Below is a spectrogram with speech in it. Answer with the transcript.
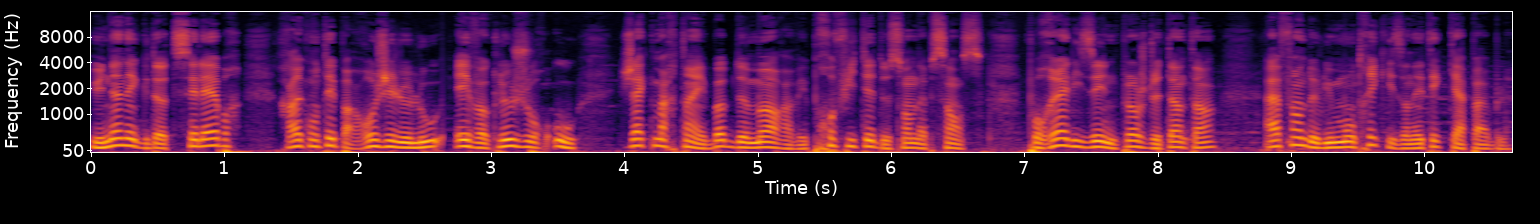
Une anecdote célèbre, racontée par Roger Leloup, évoque le jour où Jacques Martin et Bob Demore avaient profité de son absence pour réaliser une planche de Tintin afin de lui montrer qu'ils en étaient capables.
